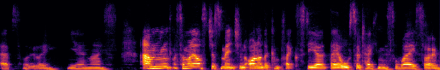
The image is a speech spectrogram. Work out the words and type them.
Absolutely. Yeah, nice. Um, someone else just mentioned honor the complexity. Uh, they're also taking this away. So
